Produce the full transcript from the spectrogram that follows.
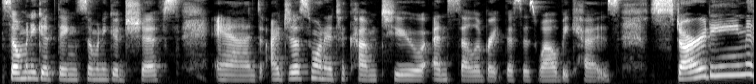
so many good things, so many good shifts. And I just wanted to come to and celebrate this as well because starting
